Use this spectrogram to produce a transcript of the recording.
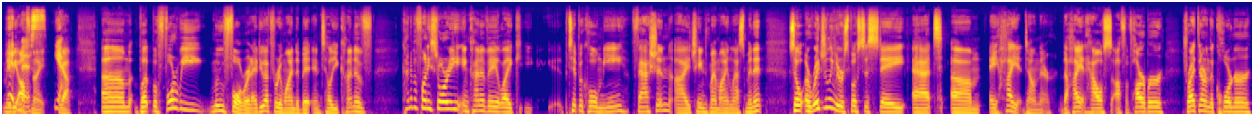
maybe off miss. night. Yeah. Yeah. Um, but before we move forward, I do have to rewind a bit and tell you kind of kind of a funny story in kind of a like typical me fashion. I changed my mind last minute. So originally we were supposed to stay at um, a Hyatt down there, the Hyatt House off of Harbor. It's right there on the corner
